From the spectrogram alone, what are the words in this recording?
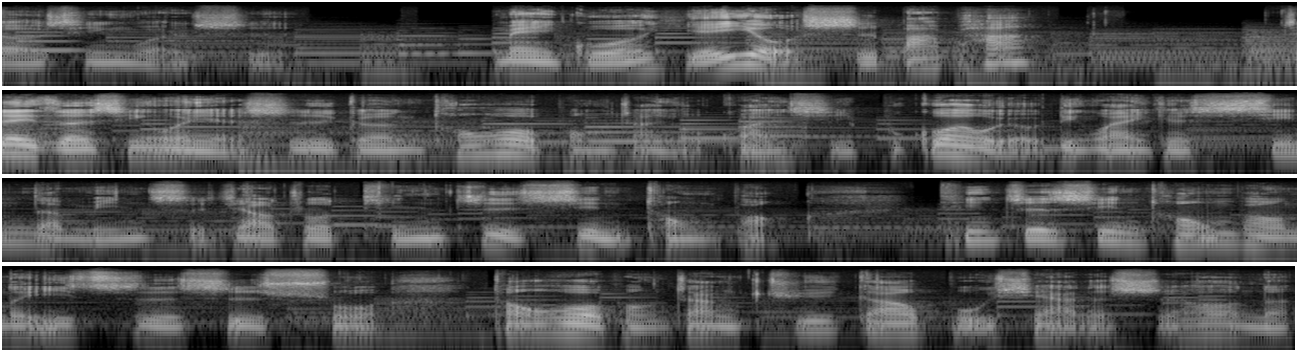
则新闻是，美国也有十八趴。这则新闻也是跟通货膨胀有关系，不过我有另外一个新的名词叫做停滞性通膨。停滞性通膨的意思是说，通货膨胀居高不下的时候呢，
